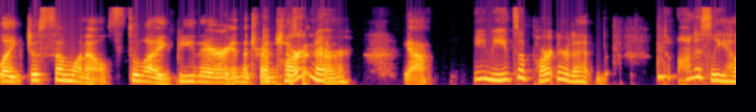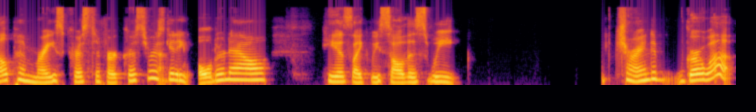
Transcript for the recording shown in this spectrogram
like just someone else to like be there in the A trenches. with partner. Yeah, He needs a partner to, to honestly help him raise Christopher. Christopher's Yeah. getting older now. He is like we saw this week trying to grow up.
